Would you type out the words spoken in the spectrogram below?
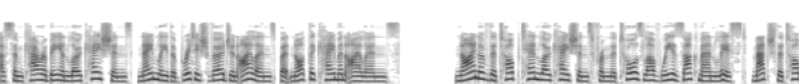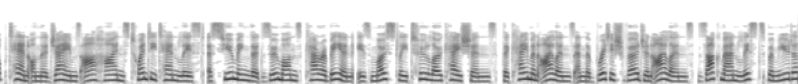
are some Caribbean locations, namely the British Virgin Islands but not the Cayman Islands. Nine of the top ten locations from the Tørsløv Wier Zucman list, match the top ten on the James R. Hines 2010 list assuming that Zucman's Caribbean is mostly two locations, the Cayman Islands and the British Virgin Islands, Zucman lists Bermuda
